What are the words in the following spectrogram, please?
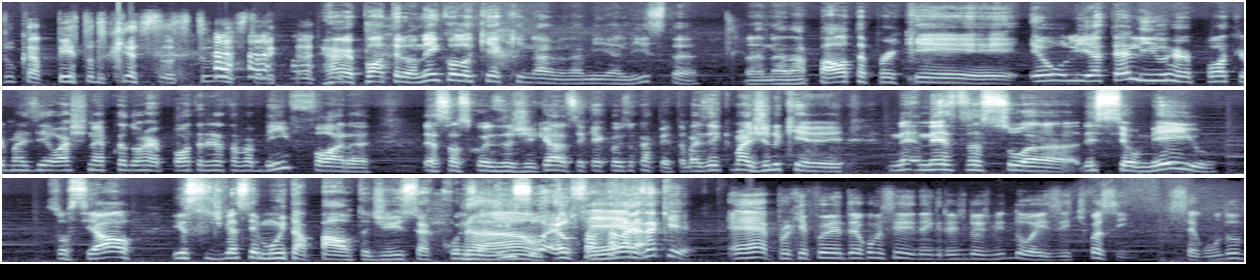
do capeta do que essas duas, tá ligado? Harry Potter eu nem coloquei aqui na, na minha lista, na, na- pauta, porque eu li até li o Harry Potter, mas eu acho que na época do Harry Potter já tava bem fora dessas coisas de que ah, você quer coisa do capeta. Mas eu que imagino que ne- nessa sua, nesse seu meio social, isso devia ser muita pauta de isso é coisa. Não, isso é o satanás era. aqui. É, porque foi, eu comecei na igreja em 2002 e, tipo assim, segundo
